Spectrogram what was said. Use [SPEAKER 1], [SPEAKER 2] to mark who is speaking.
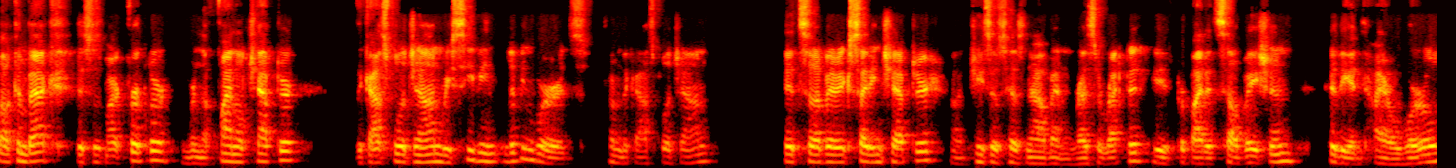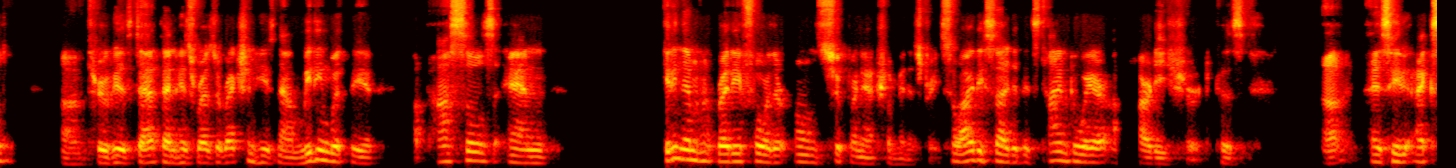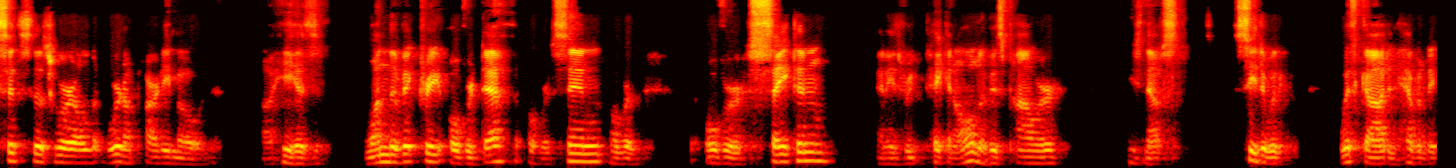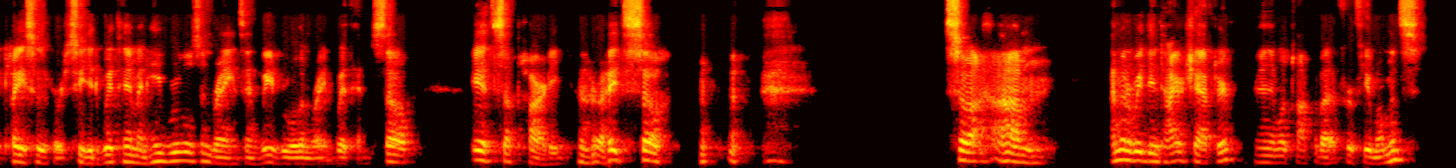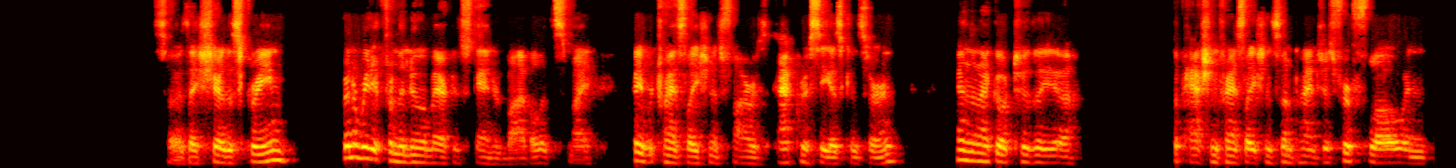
[SPEAKER 1] Welcome back. This is Mark Virkler. We're in the final chapter, the Gospel of John, receiving living words from the Gospel of John. It's a very exciting chapter. Uh, Jesus has now been resurrected. He's provided salvation to the entire world um, through his death and his resurrection. He's now meeting with the apostles and getting them ready for their own supernatural ministry. So I decided it's time to wear a party shirt because uh, as he exits this world, we're in a party mode. Uh, he has won the victory over death, over sin, over over Satan, and he's re- taken all of his power. He's now seated with with God in heavenly places. We're seated with him, and he rules and reigns, and we rule and reign with him. So it's a party, right? So, so um, I'm going to read the entire chapter, and then we'll talk about it for a few moments. So as I share the screen, I'm going to read it from the New American Standard Bible. It's my favorite translation as far as accuracy is concerned. And then I go to the uh, the Passion Translation sometimes just for flow, and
